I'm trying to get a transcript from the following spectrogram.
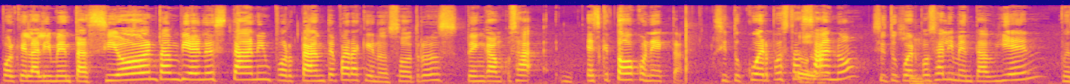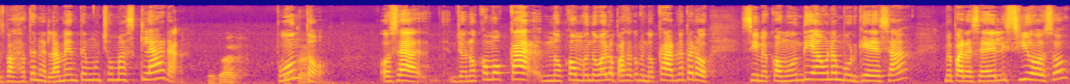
Porque la alimentación también es tan importante para que nosotros tengamos, o sea, es que todo conecta. Si tu cuerpo está sano, si tu cuerpo se alimenta bien, pues vas a tener la mente mucho más clara. Total. Punto. O sea, yo no como, no como, no me lo paso comiendo carne, pero si me como un día una hamburguesa, me parece delicioso,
